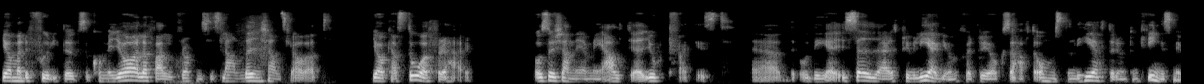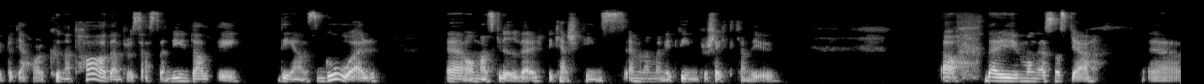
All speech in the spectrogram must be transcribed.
gör man det fullt ut så kommer jag i alla fall förhoppningsvis landa i en känsla av att jag kan stå för det här. Och så känner jag med allt jag har gjort faktiskt. Eh, och det i sig är ett privilegium för att jag också haft omständigheter runt omkring som gjort att jag har kunnat ha den processen. Det är ju inte alltid det ens går eh, om man skriver. Det kanske finns, även om man är ett filmprojekt kan det ju ja, där är ju många som ska eh,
